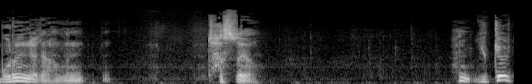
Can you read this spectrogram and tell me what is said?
모르는 여자랑 한 번 잤어요. 한 6개월쯤.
